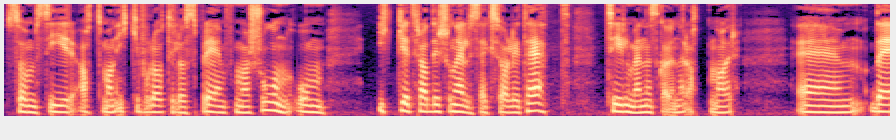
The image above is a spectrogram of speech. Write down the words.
som sier at man ikke får lov til å spre informasjon om ikke-tradisjonell seksualitet til mennesker under 18 år. Eh, det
